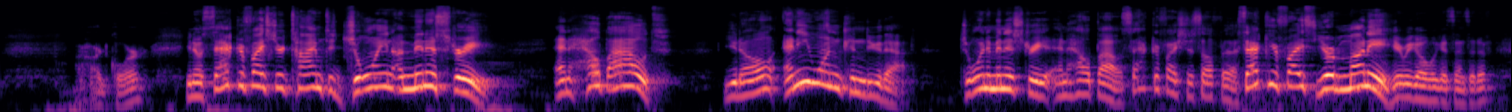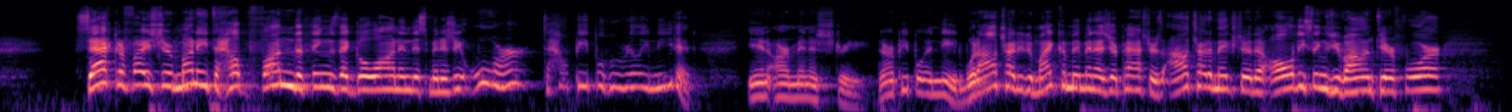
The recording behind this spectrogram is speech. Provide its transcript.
are hardcore. You know, sacrifice your time to join a ministry and help out. You know, anyone can do that. Join a ministry and help out. Sacrifice yourself for that. Sacrifice your money. Here we go, we'll get sensitive. Sacrifice your money to help fund the things that go on in this ministry or to help people who really need it in our ministry. There are people in need. What I'll try to do, my commitment as your pastor is I'll try to make sure that all these things you volunteer for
